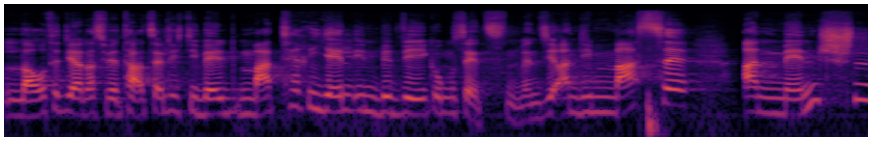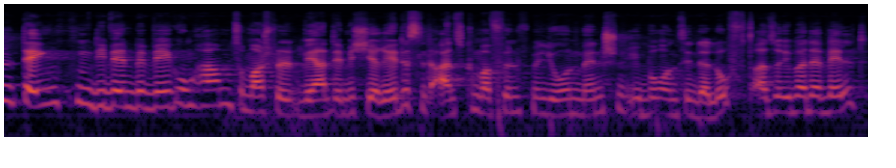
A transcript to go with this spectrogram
lautet ja, dass wir tatsächlich die Welt materiell in Bewegung setzen. Wenn Sie an die Masse an Menschen denken, die wir in Bewegung haben. Zum Beispiel, währenddem ich hier rede, sind 1,5 Millionen Menschen über uns in der Luft, also über der Welt.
